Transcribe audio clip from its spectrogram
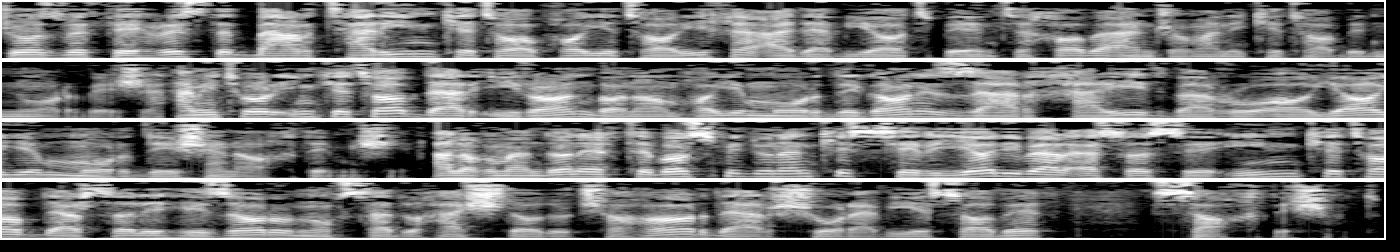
جزو فهرست برترین های تاریخ ادبیات به انتخاب انجمن کتاب نروژ. همینطور این کتاب در ایران با های مردگان زرخرید و رعایای مرده شناخته میشه. علاقمندان اقتباس می‌دونن که سریالی بر اساس این کتاب در سال 1984 در شوروی سابق ساخته شد.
